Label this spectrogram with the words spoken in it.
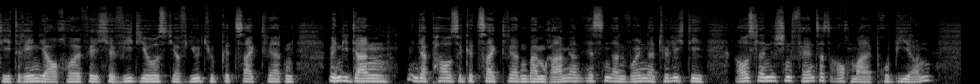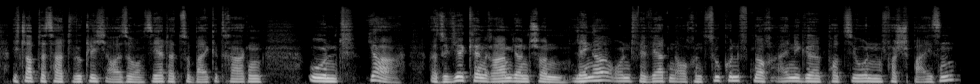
die drehen ja auch häufig Videos, die auf YouTube gezeigt werden. Wenn die dann in der Pause gezeigt werden beim Ramian-Essen, dann wollen natürlich die ausländischen Fans das auch mal probieren. Ich glaube, das hat wirklich also sehr dazu beigetragen. Und ja, also wir kennen Ramian schon länger und wir werden auch in Zukunft noch einige Portionen verspeisen.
